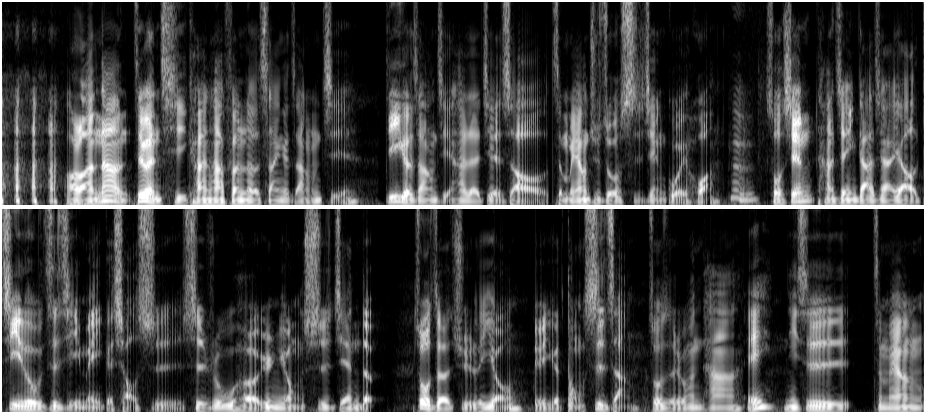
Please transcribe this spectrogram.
好了，那这本期刊它分了三个章节。第一个章节，他在介绍怎么样去做时间规划。嗯，首先他建议大家要记录自己每一个小时是如何运用时间的。作者举例哦，有一个董事长，作者就问他：“诶，你是怎么样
